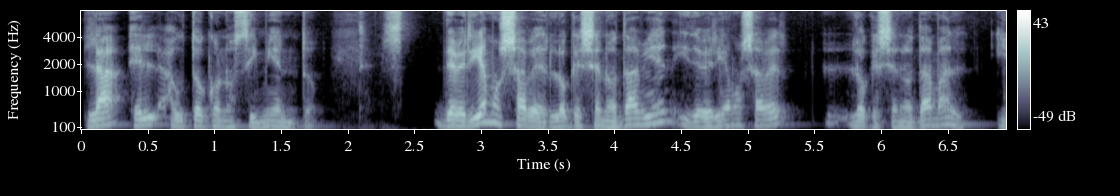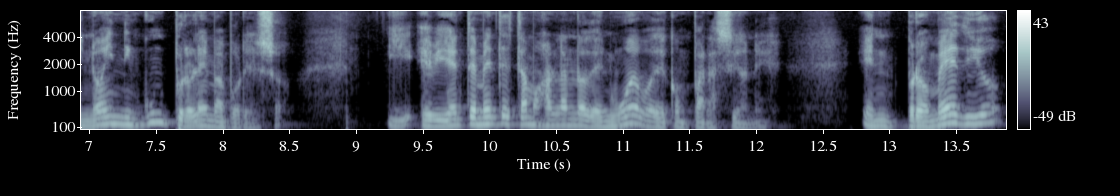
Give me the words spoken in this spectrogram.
la, el autoconocimiento. Deberíamos saber lo que se nos da bien y deberíamos saber lo que se nos da mal y no hay ningún problema por eso. Y evidentemente estamos hablando de nuevo de comparaciones. En promedio,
